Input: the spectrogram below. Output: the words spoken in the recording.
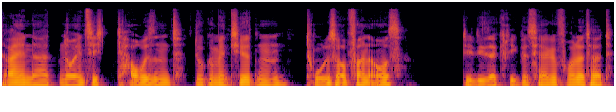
390.000 dokumentierten Todesopfern aus, die dieser Krieg bisher gefordert hat.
